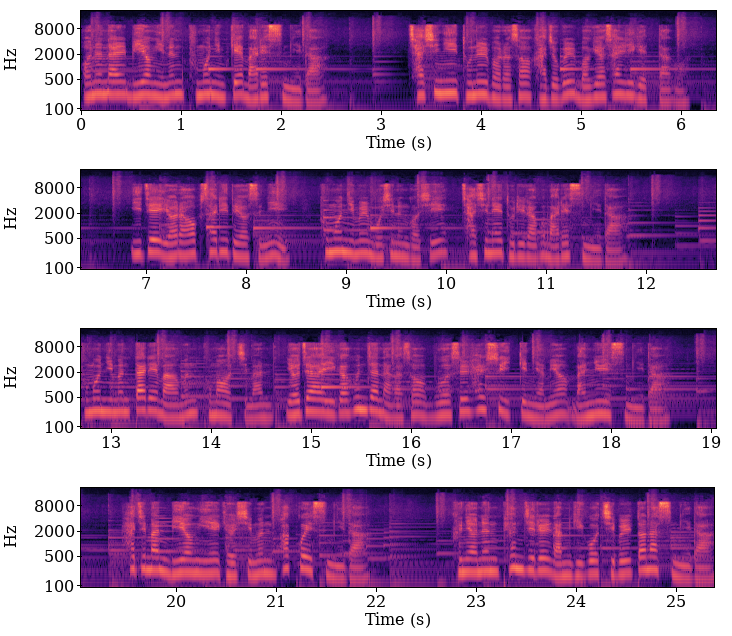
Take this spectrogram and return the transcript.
어느 날 미영이는 부모님께 말했습니다. 자신이 돈을 벌어서 가족을 먹여 살리겠다고. 이제 19살이 되었으니 부모님을 모시는 것이 자신의 도리라고 말했습니다. 부모님은 딸의 마음은 고마웠지만 여자아이가 혼자 나가서 무엇을 할 수 있겠냐며 만류했습니다. 하지만 미영이의 결심은 확고했습니다. 그녀는 편지를 남기고 집을 떠났습니다.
